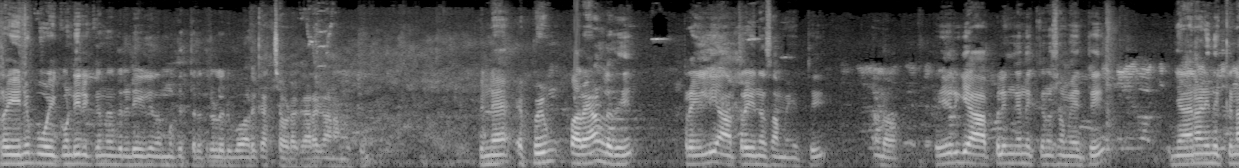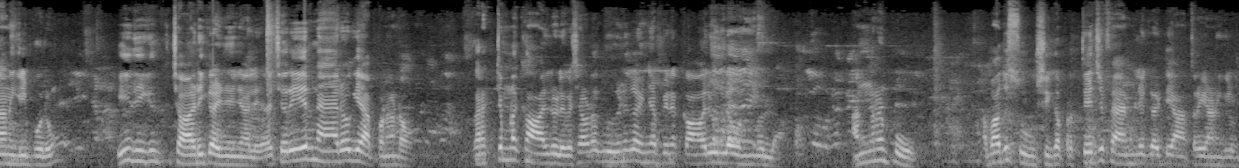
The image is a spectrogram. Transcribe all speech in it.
ട്രെയിന് പോയിക്കൊണ്ടിരിക്കുന്നതിനിടയിൽ നമുക്ക് ഇത്തരത്തിലുള്ള ഒരുപാട് കച്ചവടക്കാരെ കാണാൻ പറ്റും. പിന്നെ എപ്പോഴും പറയാനുള്ളത് ട്രെയിനിൽ യാത്ര ചെയ്യുന്ന സമയത്ത് ഉണ്ടോ? ഈ ഒരു ഗ്യാപ്പിൽ ഇങ്ങനെ നിൽക്കുന്ന സമയത്ത് ഞാനാണ് നിൽക്കണമെങ്കിൽ പോലും ഈ ഇതിൽ ചാടി കഴിഞ്ഞു കഴിഞ്ഞാൽ അത് ചെറിയൊരു നാരോ ഗ്യാപ്പാണ് കേട്ടോ. കറക്റ്റ് നമ്മളെ കാലിനുള്ളിൽ പക്ഷെ അവിടെ വീണ് കഴിഞ്ഞാൽ പിന്നെ കാലുമില്ല ഒന്നുമില്ല. അങ്ങനെ പോവും. അപ്പോൾ അത് സൂക്ഷിക്കുക. പ്രത്യേകിച്ച് ഫാമിലിയൊക്കെ ആയിട്ട് യാത്ര ചെയ്യുകയാണെങ്കിലും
